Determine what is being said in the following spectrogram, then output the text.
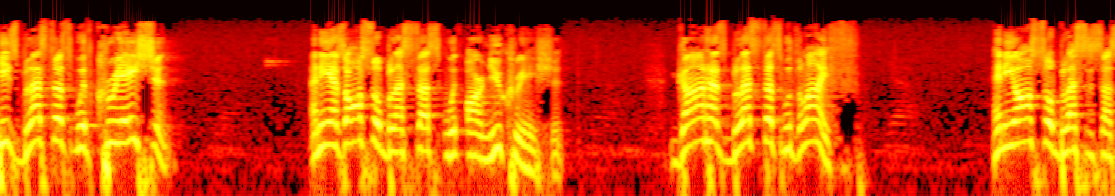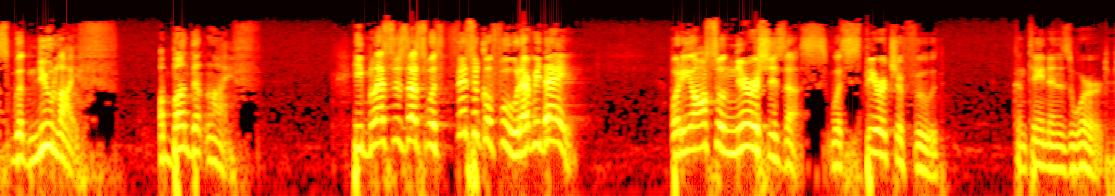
He's blessed us with creation. And He has also blessed us with our new creation. God has blessed us with life. And He also blesses us with new life, abundant life. He blesses us with physical food every day. But He also nourishes us with spiritual food contained in His Word.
